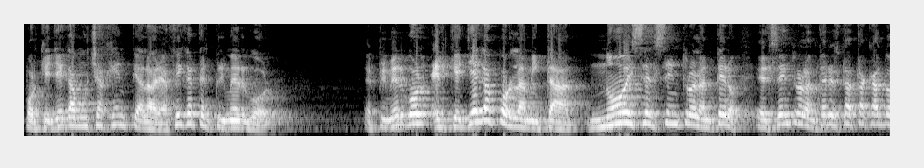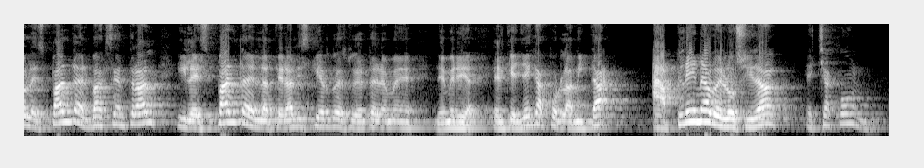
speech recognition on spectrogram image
Porque llega mucha gente al área. Fíjate el primer gol. El primer gol, el que llega por la mitad, no es el centro delantero. El centro delantero está atacando la espalda del back central y la espalda del lateral izquierdo de Estudiantes de Mérida. El que llega por la mitad a plena velocidad es Chacón.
